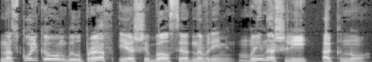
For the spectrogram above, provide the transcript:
насколько он был прав и ошибался одновременно. Мы нашли окно.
